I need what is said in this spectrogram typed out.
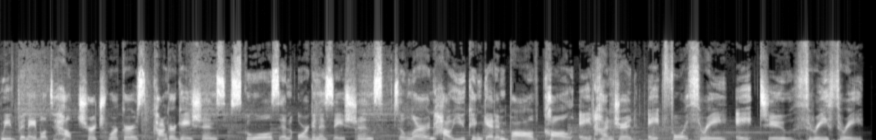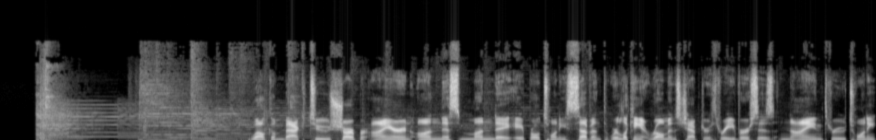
we've been able to help church workers, congregations, schools, and organizations. To learn how you can get involved, call 800 843 8233. Welcome back to Sharper Iron on this Monday, April 27th. We're looking at Romans chapter 3, verses 9 through 20,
